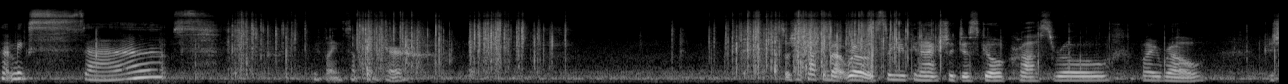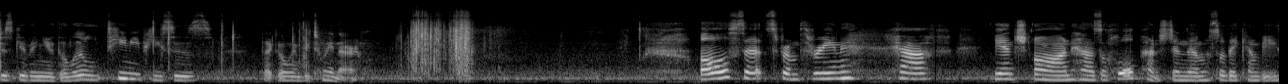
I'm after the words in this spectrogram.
that makes sense. Let me find something here. So she's talking about rows, so you can actually just go across row by row because she's giving you the little teeny pieces that go in between there. All sets from three and a half inch on has a hole punched in them so they can be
